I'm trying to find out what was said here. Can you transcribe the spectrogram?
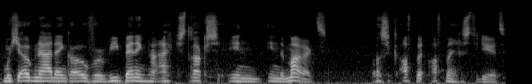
moet je ook nadenken over wie ben ik nou eigenlijk straks in, in de markt. Als ik af ben, af ben gestudeerd.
